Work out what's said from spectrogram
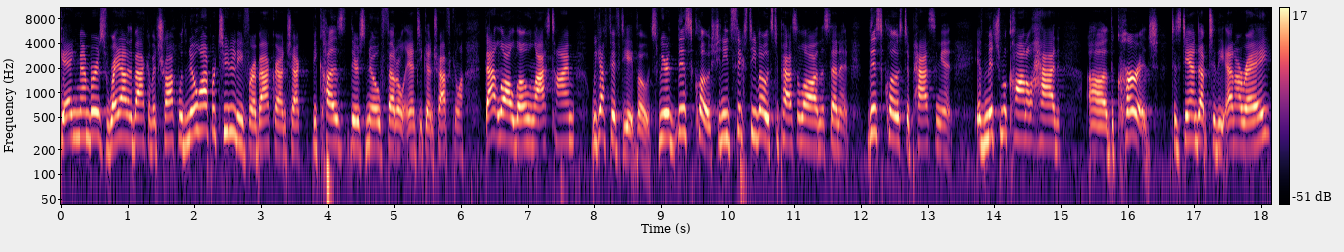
gang members right out of the back of a truck with no opportunity for a background check because there's no federal anti gun trafficking law. That law alone, last time, we got 58 votes. We are this close. You need 60 votes to pass a law in the Senate, this close to passing it. If Mitch McConnell had uh, the courage to stand up to the NRA,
